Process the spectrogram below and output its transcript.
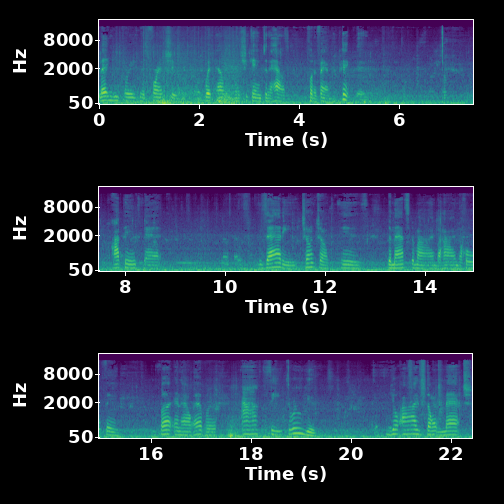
letting you create this friendship with Ellie when she came to the house for the family picnic. I think that Zaddy Chunk Chunk is the mastermind behind the whole thing. But and however, I see through you. Your eyes don't match.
